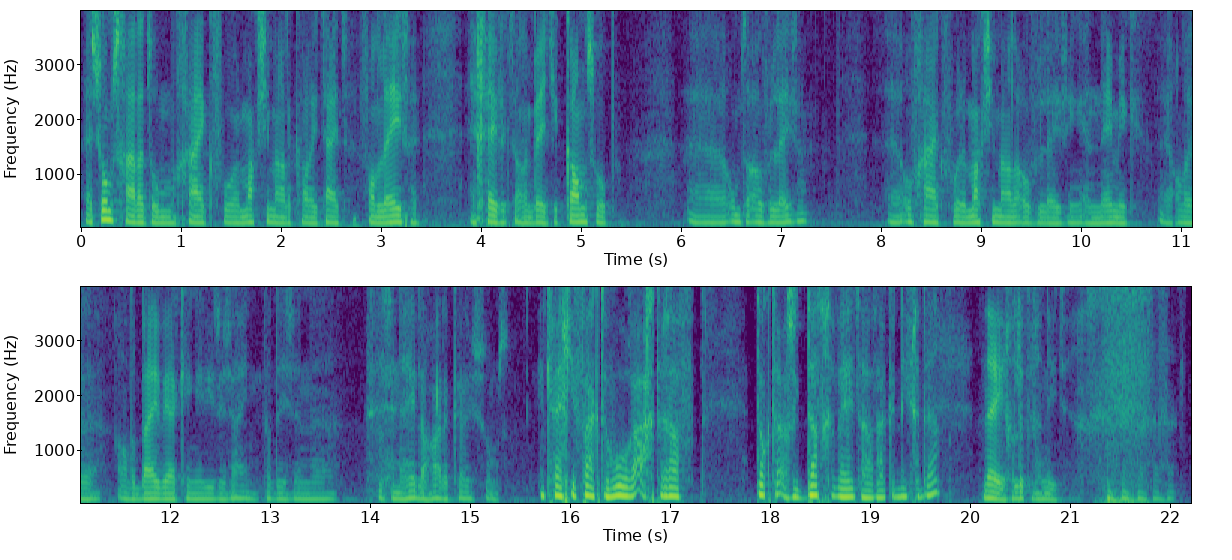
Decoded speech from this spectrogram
En soms gaat het om, ga ik voor maximale kwaliteit van leven en geef ik dan een beetje kans op eh, om te overleven? Eh, of ga ik voor de maximale overleving en neem ik eh, alle, alle bijwerkingen die er zijn? Dat is, een, eh, dat is een hele harde keuze soms. En krijg je vaak te horen achteraf... Dokter, als ik dat geweten had, had ik het niet gedaan. Nee, gelukkig niet.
